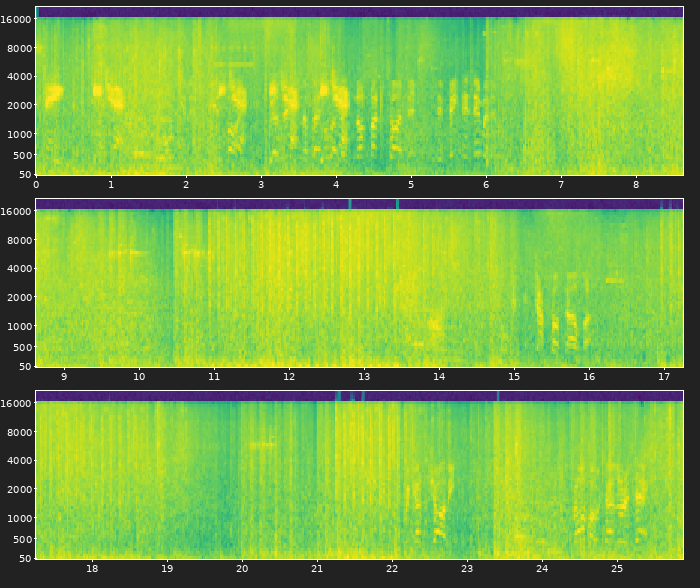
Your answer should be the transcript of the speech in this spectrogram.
Sustained. Eject. Eject. Eject. Eject. not much time left. Defeat is imminent. Just lost Alpha. We got Charlie. Bravo is under attack.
